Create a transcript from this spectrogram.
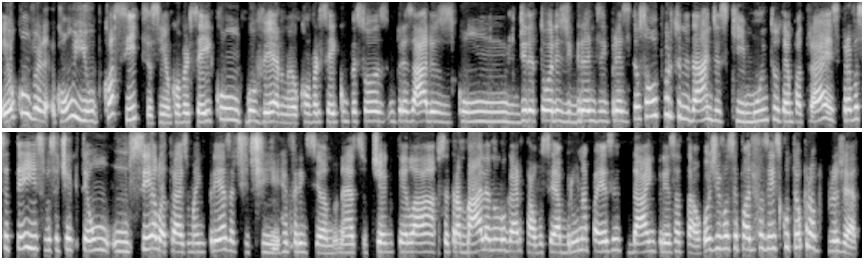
Eu conver com o Yup, com a CITES, assim, eu conversei com governo, eu conversei com pessoas, empresários, com diretores de grandes empresas. Então, são oportunidades que muito tempo atrás, para você ter isso, você tinha que ter um, um selo atrás, uma empresa te, te, referenciando, né? Você tinha que ter lá, você trabalha no lugar tal, você é a Bruna Paese da empresa tal. Hoje você pode fazer isso com o teu próprio projeto.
